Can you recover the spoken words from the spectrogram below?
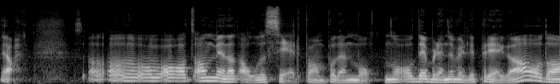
ja, og at han mener at alle ser på ham på den måten. Og det ble han jo veldig prega av, og da,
